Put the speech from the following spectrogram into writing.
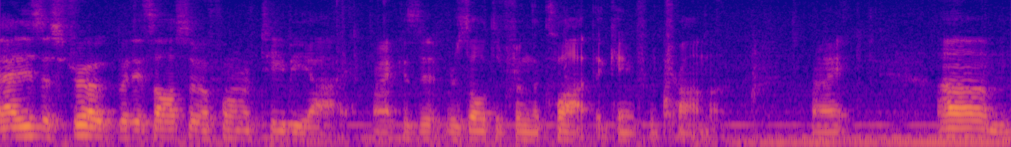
that is a stroke, but it's also a form of TBI, right? Because it resulted from the clot that came from trauma, right? Um,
